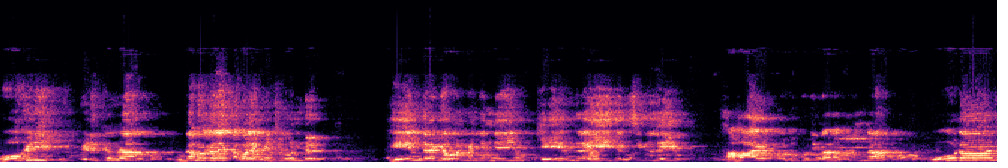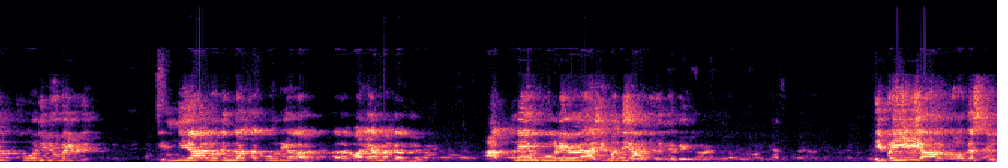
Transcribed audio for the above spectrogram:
ഓഹരി എടുക്കുന്ന ഉടമകളെ കബളിപ്പിച്ചുകൊണ്ട് കേന്ദ്ര ഗവൺമെന്റിന്റെയും കേന്ദ്ര ഏജൻസികളുടെയും സഹായത്തോടു കൂടി നടത്തുന്ന കോടാനു കോടി രൂപയുടെ എണ്ണിയാൽ ഒടുങ്ങാത്ത കോടികളാണ്. അത് പറയാൻ പറ്റാത്തത്. അത്രയും കോടികളുടെ അഴിമതിയാണ് ഇതിന്റെ പേരിൽ ഇപ്പൊ ഈ ഓഗസ്റ്റിൽ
